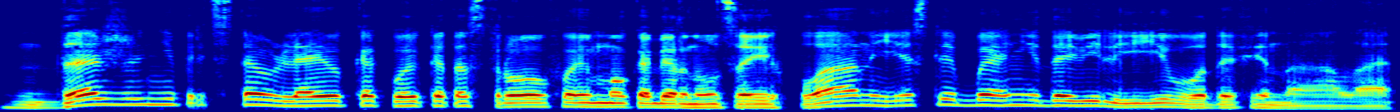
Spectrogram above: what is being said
даже не представляю, какой катастрофой мог обернуться их план, если бы они довели его до финала.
